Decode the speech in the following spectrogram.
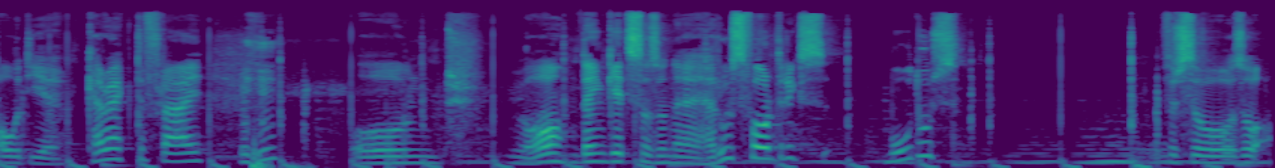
auch die Charakter frei. Mhm. Und ja, dann gibt es noch so einen Herausforderungsmodus. Für so, so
